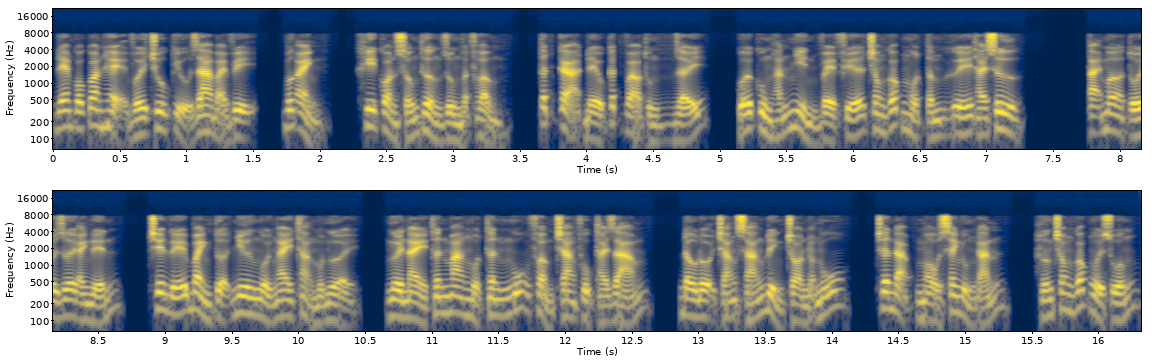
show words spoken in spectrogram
đem có quan hệ với chu cựu gia bài vị, bức ảnh, khi còn sống thường dùng vật phẩm, tất cả đều cất vào thùng giấy cuối cùng hắn nhìn về phía trong góc một tấm ghế thái sư. Tại mờ tối dưới ánh đến trên ghế bành tựa như ngồi ngay thẳng một người người này thân mang một thân ngũ phẩm trang phục thái giám, đầu đội trắng sáng đỉnh tròn nhọn mũ, chân đạp màu xanh đủng ngắn, hướng trong góc ngồi xuống,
